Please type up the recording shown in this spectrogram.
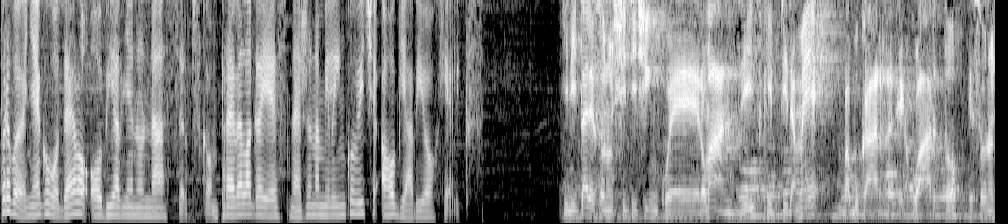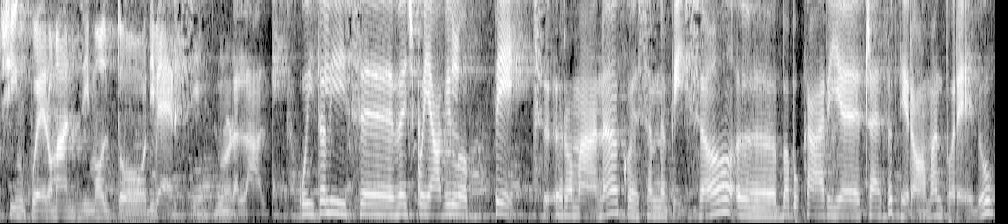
prvo je njegovo delo objavljeno na srpskom. Prevela ga je Snežana Milinković, a objavio Helix. In Italia sono usciti cinque romanzi scritti da me, Babukar è il quarto, e sono cinque romanzi molto diversi l'uno dall'altro. U Italiji se već pojavilo pet romana koje sam napisao. Babukar je četvrti roman po redu.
